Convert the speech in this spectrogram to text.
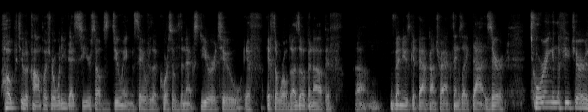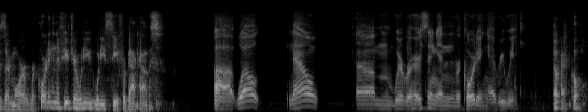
hope to accomplish, or what do you guys see yourselves doing, say, over the course of the next year or two, if if the world does open up, if um, venues get back on track, things like that? Is there touring in the future? Is there more recording in the future? What do you what do you see for Backhouse? Uh, well, now um, we're rehearsing and recording every week, Okay, cool.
